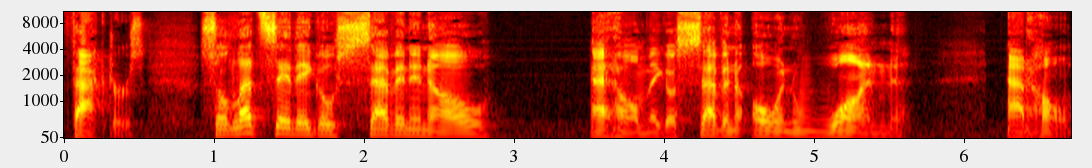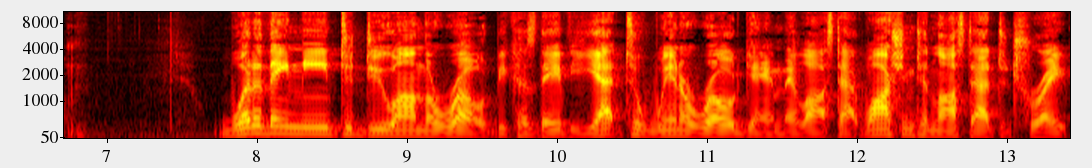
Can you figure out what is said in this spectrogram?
factors. So let's say they go 7 and 0 at home. They go 7 0 and 1 at home. What do they need to do on the road? Because they've yet to win a road game. They lost at Washington, lost at Detroit,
